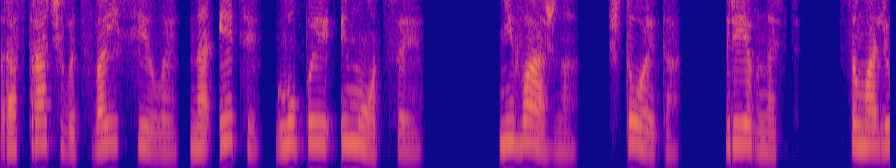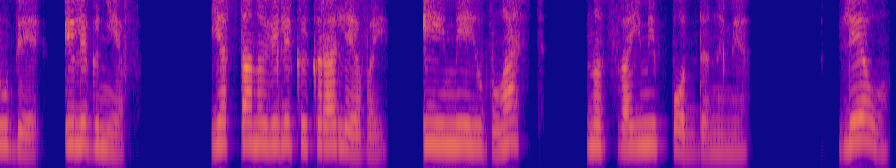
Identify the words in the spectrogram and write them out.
растрачивать свои силы на эти глупые эмоции. Неважно, что это — ревность, самолюбие или гнев. Я стану великой королевой и имею власть над своими подданными. Лео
